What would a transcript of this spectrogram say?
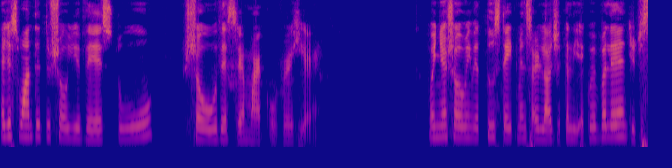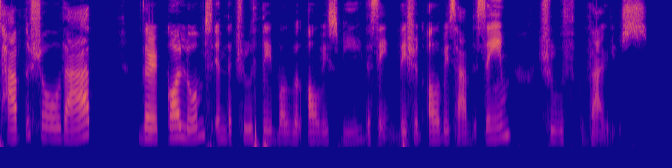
I just wanted to show you this to show this remark over here. When you're showing that two statements are logically equivalent, you just have to show that their columns in the truth table will always be the same. They should always have the same truth values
